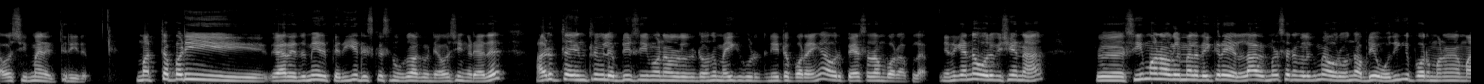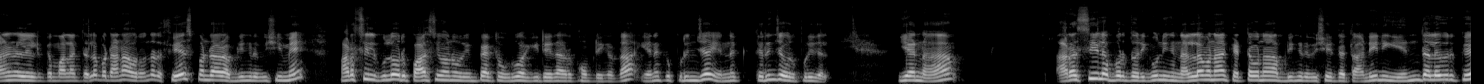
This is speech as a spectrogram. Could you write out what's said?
அவசியமாக எனக்கு தெரியுது. மற்றபடி வேறு எதுவுமே பெரிய டிஸ்கஷன் உருவாக்க வேண்டிய அவசியம் கிடையாது. அடுத்த இன்டர்வியூவில் எப்படி சீமான் அவர்கள்ட்ட வந்து மைக்கு கொடுத்து நீட்ட போகிறாங்க அவர் பேச தான் போகிறாப்புல எனக்கு என்ன ஒரு விஷயம்னா சீமான் அவர்கள் மேலே வைக்கிற எல்லா விமர்சனங்களுக்குமே அவர் வந்து அப்படியே ஒதுங்கி போகிற மன மனநிலையில் இருக்க மாதிரிலாம் தெரியல. பட் ஆனால் அவர் வந்து அதை ஃபேஸ் பண்ணுறாரு அப்படிங்கிற விஷயமே அரசியலுக்குள்ளே ஒரு பாசிட்டிவான ஒரு இம்பேக்டை உருவாக்கிட்டே தான் இருக்கும் அப்படிங்கிறது தான் எனக்கு புரிஞ்ச எனக்கு தெரிஞ்ச ஒரு புரிதல். ஏன்னா அரசியலை பொறுத்த வரைக்கும் நீங்கள் நல்லவனா கெட்டவனா அப்படிங்கிற விஷயத்தை தாண்டி நீங்கள் எந்த அளவிற்கு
